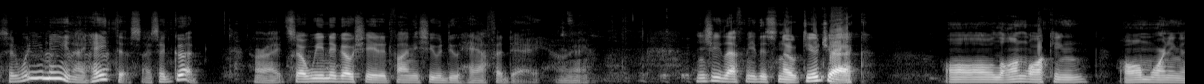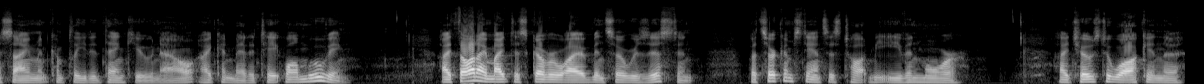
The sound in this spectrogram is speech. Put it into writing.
said, What do you mean? I hate this. I said, Good. All right. So we negotiated finally she would do half a day. Okay. And she left me this note Dear Jack, all long walking, all morning assignment completed. Thank you. Now I can meditate while moving. I thought I might discover why I've been so resistant, but circumstances taught me even more. I chose to walk in the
